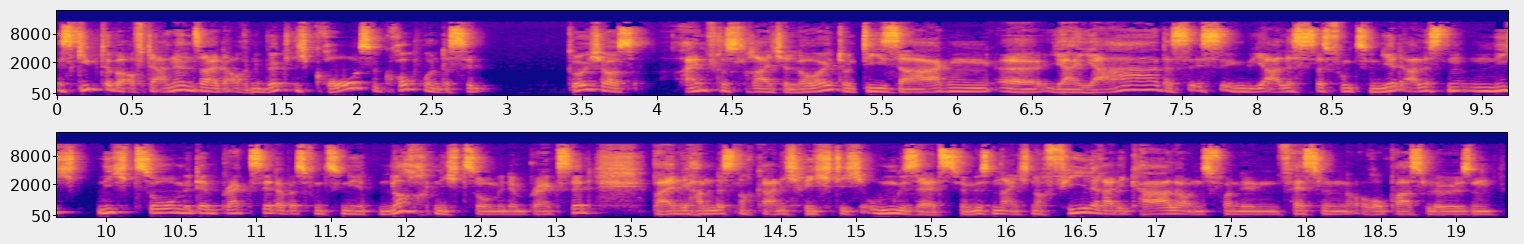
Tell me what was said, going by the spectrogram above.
Es gibt aber auf der anderen Seite auch eine wirklich große Gruppe, und das sind durchaus einflussreiche Leute und die sagen, äh, ja, ja, das ist irgendwie alles, das funktioniert alles nicht, nicht so mit dem Brexit, aber es funktioniert noch nicht so mit dem Brexit, weil wir haben das noch gar nicht richtig umgesetzt. Wir müssen eigentlich noch viel radikaler uns von den Fesseln Europas lösen.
